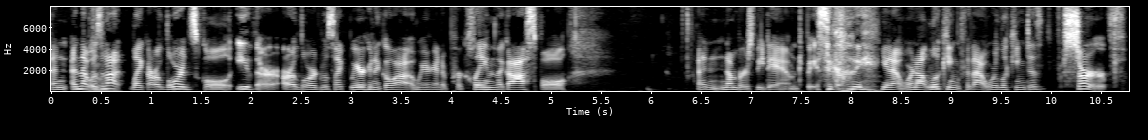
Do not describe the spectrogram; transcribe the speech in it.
and and that was not like our Lord's goal either. Our Lord was like, we're going to go out and we're going to proclaim the gospel, and numbers be damned. Basically, you know, we're not looking for that. We're looking to serve.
